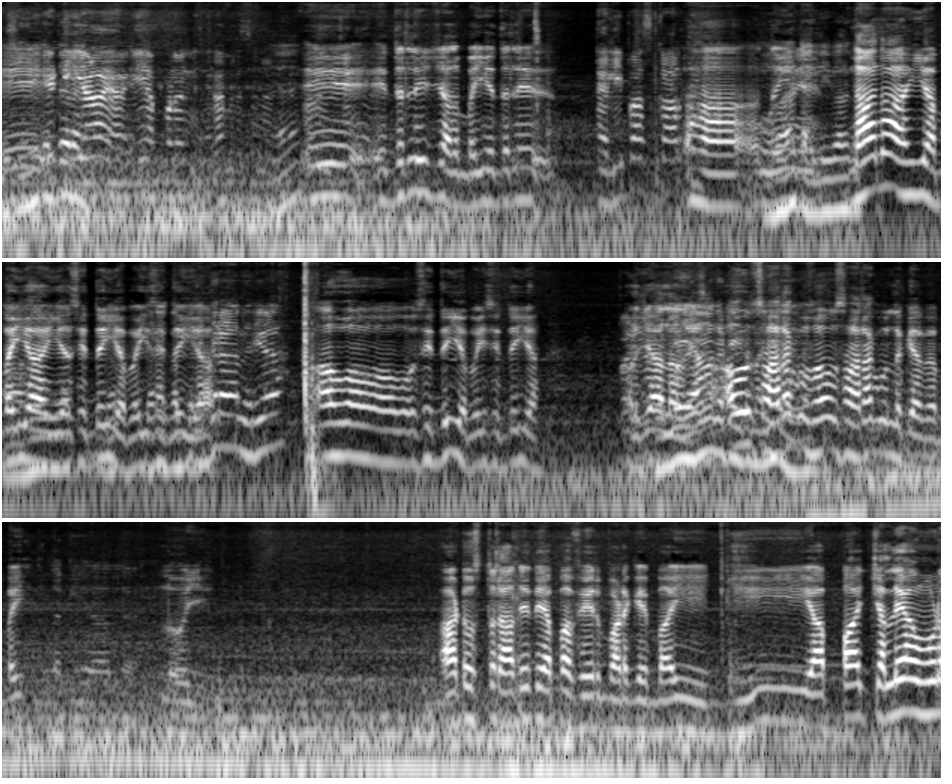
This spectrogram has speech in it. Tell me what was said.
ਇਹ ਇਹ ਟੀ ਵਾਲਾ ਆ? ਇਹ ਆਪਣਾ ਨਹੀਂ ਹੈਗਾ ਮੇਰੇ ਸਾਹਮਣੇ। ਇਹ ਇਧਰਲੇ ਚੱਲ ਬਾਈ ਇਧਰਲੇ ਟੈਲੀਪਾਸ ਕਾਰ ਹਾਂ ਨਹੀਂ ਨਹੀਂ। ਨਾ ਨਾ ਆਹੀ ਆ ਬਾਈ ਆਹੀ ਆ ਸਿੱਧਾ ਹੀ ਆ ਬਾਈ ਸਿੱਧਾ ਹੀ ਆ। ਇੱਧਰ ਵਾਲਾ ਮੇਰੇ ਵਾਲਾ। ਆਹੋ ਆਹੋ ਆਹੋ ਸਿੱਧਾ ਹੀ ਆ ਬਾਈ ਸਿੱਧਾ ਹੀ ਆ। ਅਲਜਾ ਲਾ ਉਹ ਸਾਰਾ ਕੁਝ ਉਹ ਸਾਰਾ ਕੁਝ ਲੱਗਿਆ ਪਿਆ ਬਾਈ। ਲੱਗੀ ਆ ਲੋ ਜੀ। ਆਟੋ ਸਤਰਾਦੇ ਤੇ ਆਪਾਂ ਫੇਰ ਵੜ ਗਏ ਬਾਈ ਜੀ। ਆਪਾਂ ਚੱਲਿਆ ਹੁਣ।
